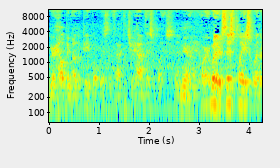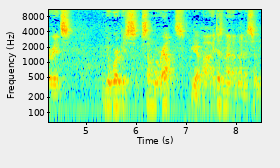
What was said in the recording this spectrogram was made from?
you're helping other people is the fact that you have this place, and, Yeah. and, or whether it's this place, whether it's your work is somewhere else. yeah. Uh, it doesn't matter. I'm not necessarily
